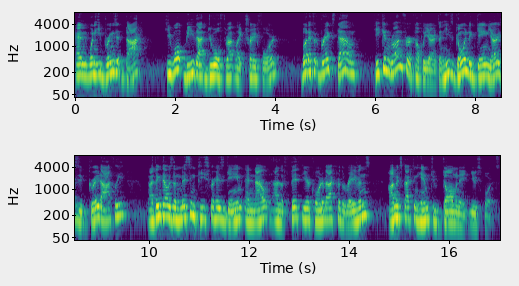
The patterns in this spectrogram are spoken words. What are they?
And when he brings it back, he won't be that dual threat like Tre Ford. But if it breaks down, he can run for a couple yards and he's going to gain yards. He's a great athlete. I think that was a missing piece for his game. And now, as a fifth year quarterback for the Ravens, I'm expecting him to dominate U Sports.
